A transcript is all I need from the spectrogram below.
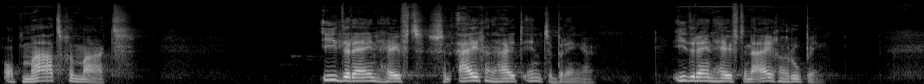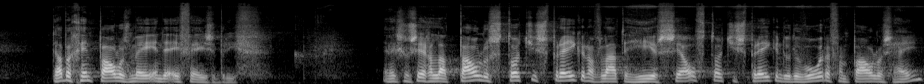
op maat gemaakt. Iedereen heeft zijn eigenheid in te brengen. Iedereen heeft een eigen roeping. Daar begint Paulus mee in de Efezebrief. En ik zou zeggen, laat Paulus tot je spreken of laat de Heer zelf tot je spreken door de woorden van Paulus heen.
